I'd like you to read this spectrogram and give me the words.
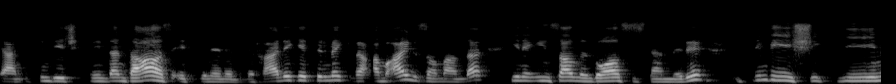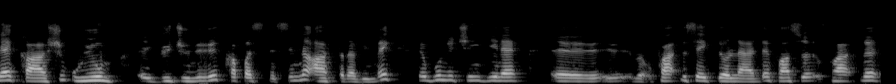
yani iklim değişikliğinden daha az etkilenebilir hale getirmek ve ama aynı zamanda yine insan ve doğal sistemleri iklim değişikliğine karşı uyum gücünü, kapasitesini arttırabilmek ve bunun için yine farklı sektörlerde, farklı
